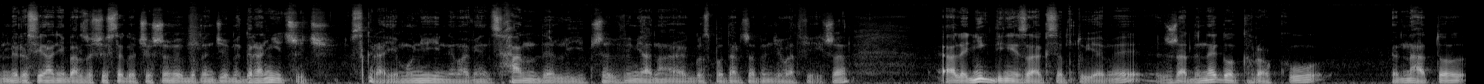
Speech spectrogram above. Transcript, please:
My Rosjanie bardzo się z tego cieszymy, bo będziemy graniczyć z krajem unijnym, a więc handel i wymiana gospodarcza będzie łatwiejsza ale nigdy nie zaakceptujemy żadnego kroku NATO,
